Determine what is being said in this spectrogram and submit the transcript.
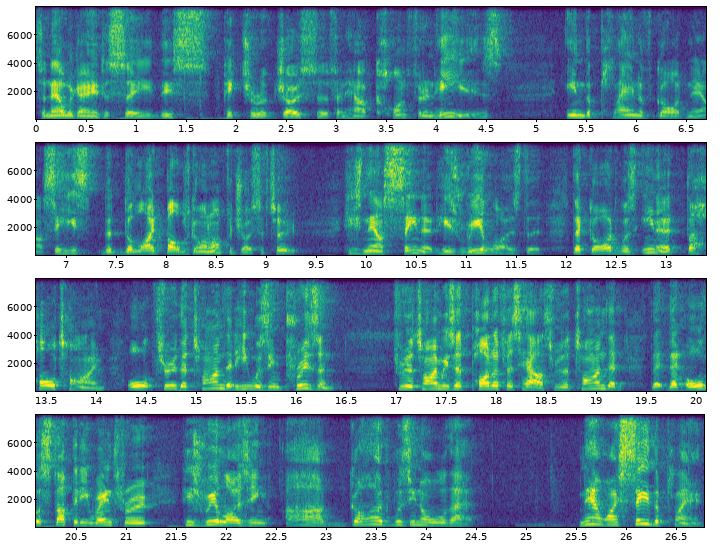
So now we're going to see this picture of Joseph and how confident he is in the plan of God now. See, he's the, the light bulb's gone on for Joseph too. He's now seen it. He's realized it, that God was in it the whole time, all through the time that he was in prison, through the time he's at Potiphar's house, through the time that, that, that all the stuff that he went through, he's realizing, ah, God was in all of that. Now I see the plan.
